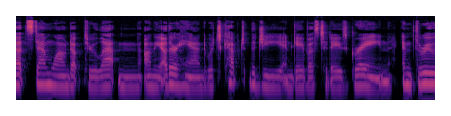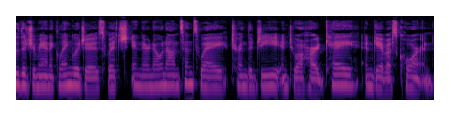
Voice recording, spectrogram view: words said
That stem wound up through Latin, on the other hand, which kept the G and gave us today's grain, and through the Germanic languages, which, in their no nonsense way, turned the G into a hard K and gave us corn.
